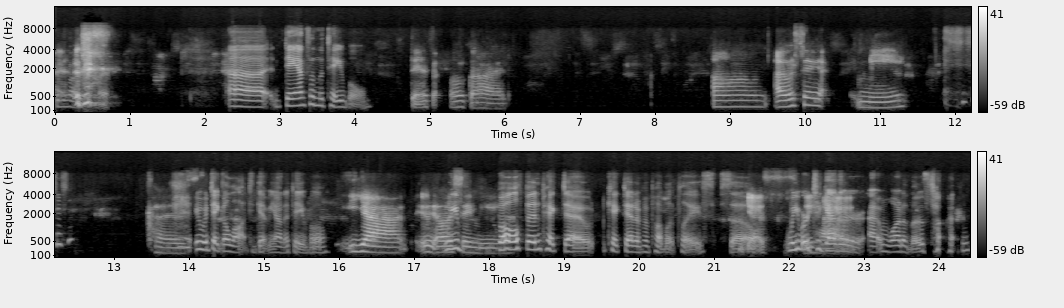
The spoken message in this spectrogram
uh, dance on the table. Dance. Oh God. Um, I would say me Cause it would take a lot to get me on a table. Yeah, it, would We've me. Both been picked out, kicked out of a public place. So yes, we were we together have. at one of those times.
